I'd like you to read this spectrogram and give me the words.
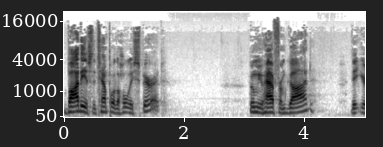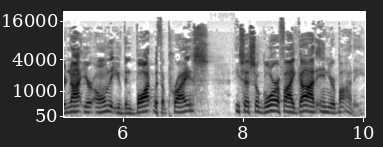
body is the temple of the Holy Spirit, whom you have from God, that you're not your own, that you've been bought with a price? He says, so glorify God in your body.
